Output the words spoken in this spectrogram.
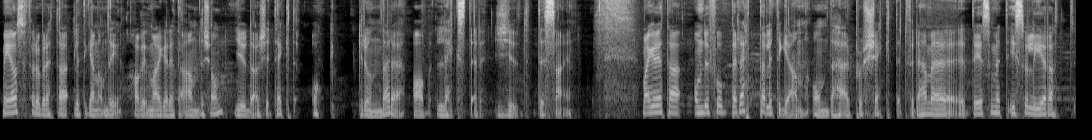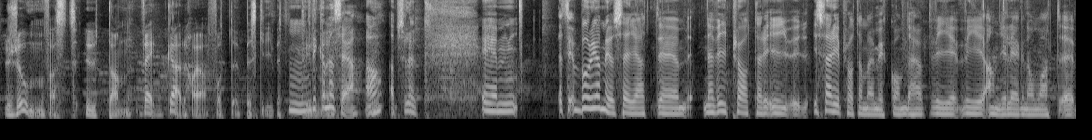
Med oss för att berätta lite grann om det har vi Margareta Andersson, ljudarkitekt och grundare av Lexter ljuddesign. Margareta, om du får berätta lite grann om det här projektet. För det, här med, det är som ett isolerat rum fast utan väggar har jag fått det beskrivet. Mm, det kan man säga, ja mm. absolut. Um, Alltså, jag börjar med att säga att eh, när vi pratar i, i Sverige pratar man mycket om det här att vi, vi är angelägna om att eh,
